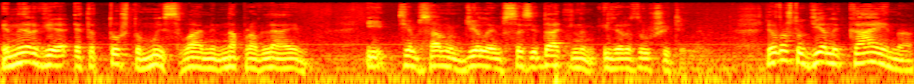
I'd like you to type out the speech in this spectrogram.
Энергия – это то, что мы с вами направляем и тем самым делаем созидательным или разрушительным. Дело в том, что гены Каина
